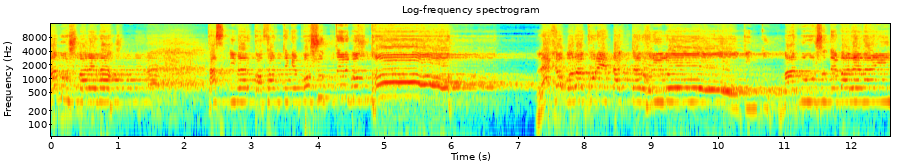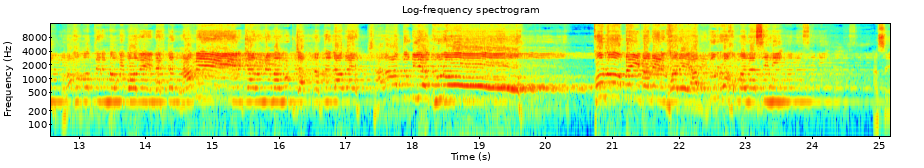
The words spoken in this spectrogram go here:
মানুষ পারে না। তাসনিমার কথার থেকে পশুত্বের গন্ধ। লেখাপড়া করে ডাক্তার হইল, কিন্তু মানুষ হতে পারে নাই। রহমতের নবী বলেন, একটা নামের কারণে মানুষ জান্নাতে যাবে, সারা দুনিয়া ঘুরো। কোন বেইমানের ঘরে আব্দুর রহমান আসেনি। আছে?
